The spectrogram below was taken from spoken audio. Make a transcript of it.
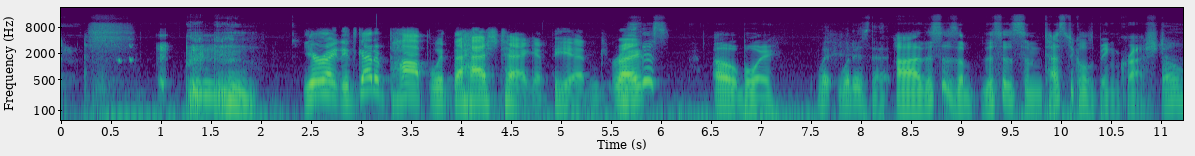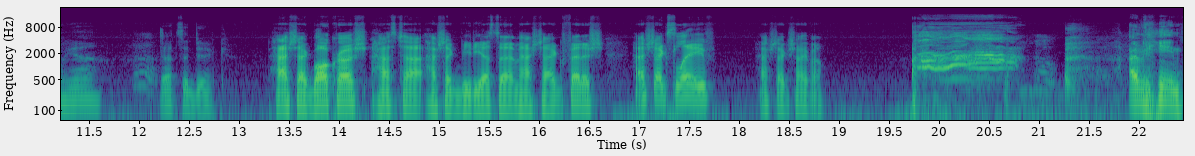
You're right. It's got to pop with the hashtag at the end, right? Is this? Oh boy. What what is that? Uh, this is a this is some testicles being crushed. Oh yeah, that's a dick. Hashtag ball crush. Hashtag hashtag BDSM. Hashtag fetish. Hashtag slave. Hashtag Schiavo. I mean,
